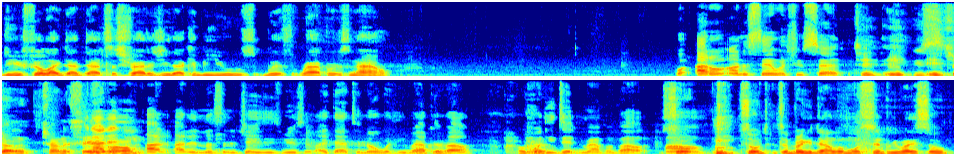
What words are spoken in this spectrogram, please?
Do you feel like that that's a strategy that could be used with rappers now? Well, I don't understand what you said. He, he, You he's trying to trying to say And I didn't, um I, I didn't listen to Jay Z's music like that to know what he rapped Okay. about and what he didn't rap about. So, um, so to break it down a little more simply, right? So,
